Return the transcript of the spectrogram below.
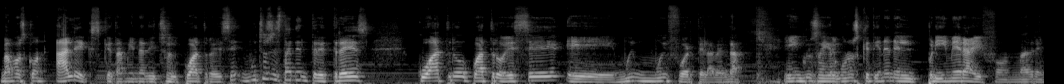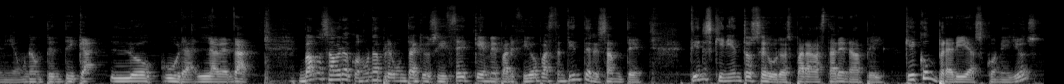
Vamos con Alex, que también ha dicho el 4S. Muchos están entre 3 4, 4S eh, muy, muy fuerte, la verdad. E incluso hay algunos que tienen el primer iPhone, madre mía, una auténtica locura, la verdad. Vamos ahora con una pregunta que os hice que me pareció bastante interesante. Tienes 500 euros para gastar en Apple, ¿qué comprarías con ellos?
